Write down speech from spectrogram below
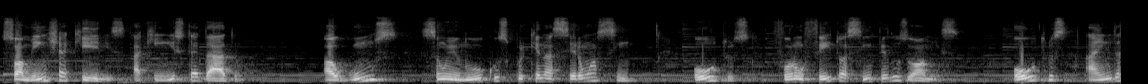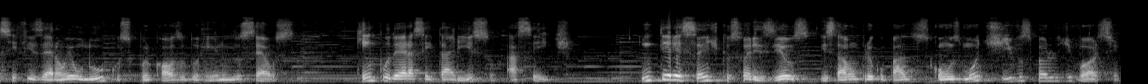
somente aqueles a quem isto é dado. Alguns são eunucos porque nasceram assim, outros foram feitos assim pelos homens, outros ainda se fizeram eunucos por causa do reino dos céus. Quem puder aceitar isso, aceite. Interessante que os fariseus estavam preocupados com os motivos para o divórcio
